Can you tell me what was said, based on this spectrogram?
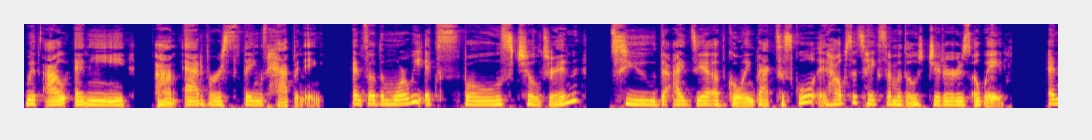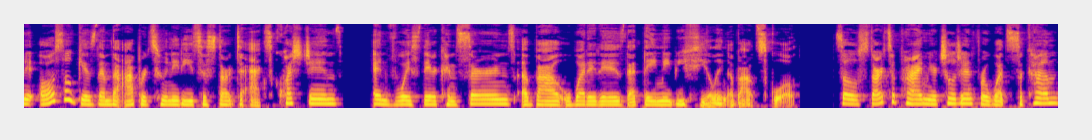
without any um, adverse things happening. And so the more we expose children to the idea of going back to school, it helps to take some of those jitters away. And it also gives them the opportunity to start to ask questions and voice their concerns about what it is that they may be feeling about school. So start to prime your children for what's to come.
